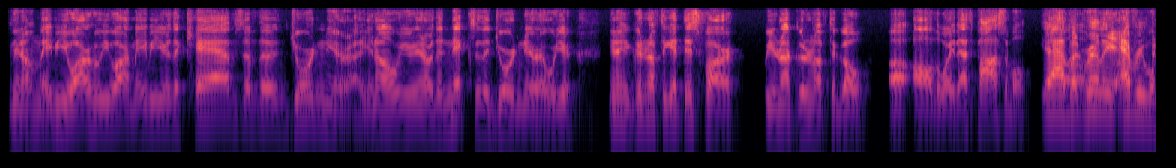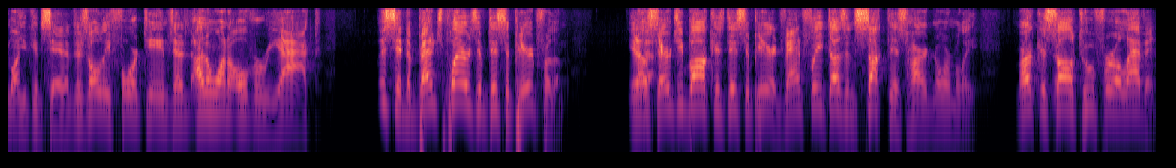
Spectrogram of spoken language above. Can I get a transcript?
you know, maybe you are who you are. Maybe you're the Cavs of the Jordan era. You know, you're, you know the Knicks of the Jordan era, where you're, you know, you're good enough to get this far, but you're not good enough to go uh, all the way. That's possible. Yeah, but uh, really, everyone you could say that. There's only four teams, and I don't want to overreact. Listen, the bench players have disappeared for them. You know, Serge Ibaka has disappeared. VanVleet doesn't suck this hard normally. Marc Gasol two for 11.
